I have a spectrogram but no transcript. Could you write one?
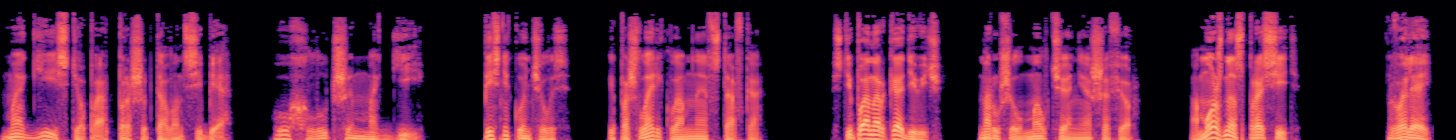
«Маги, Степа!» — прошептал он себе. «Ох, лучше маги!» Песня кончилась, и пошла рекламная вставка. «Степан Аркадьевич», — нарушил молчание шофер, — «а можно спросить?» «Валяй.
